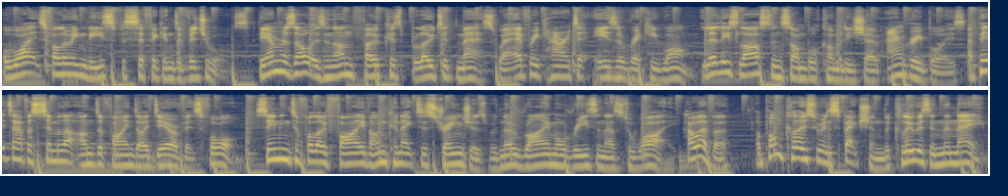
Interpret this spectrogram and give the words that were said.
or why it's following these specific individuals. The end result is an unfocused, bloated mess where every character is a Ricky Wong. Lilley's last ensemble comedy show, Angry Boys, appeared to have a similar undefined idea of its form, seeming to follow five unconnected strangers with no rhyme or reason as to why. However, Upon closer inspection, the clue is in the name,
